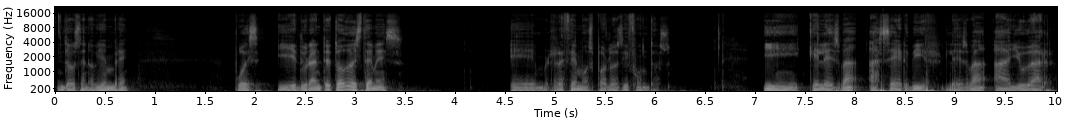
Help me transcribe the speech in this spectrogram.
2 de noviembre, pues y durante todo este mes eh, recemos por los difuntos y que les va a servir, les va a ayudar.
